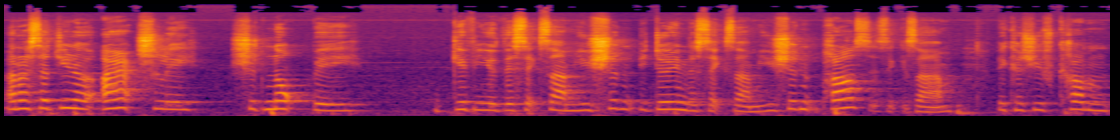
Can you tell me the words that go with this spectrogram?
And I said, You know, I actually should not be giving you this exam. You shouldn't be doing this exam. You shouldn't pass this exam because you've come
